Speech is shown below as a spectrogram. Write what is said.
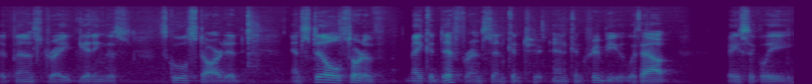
administrate getting this school started, and still sort of make a difference and contri- and contribute without basically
